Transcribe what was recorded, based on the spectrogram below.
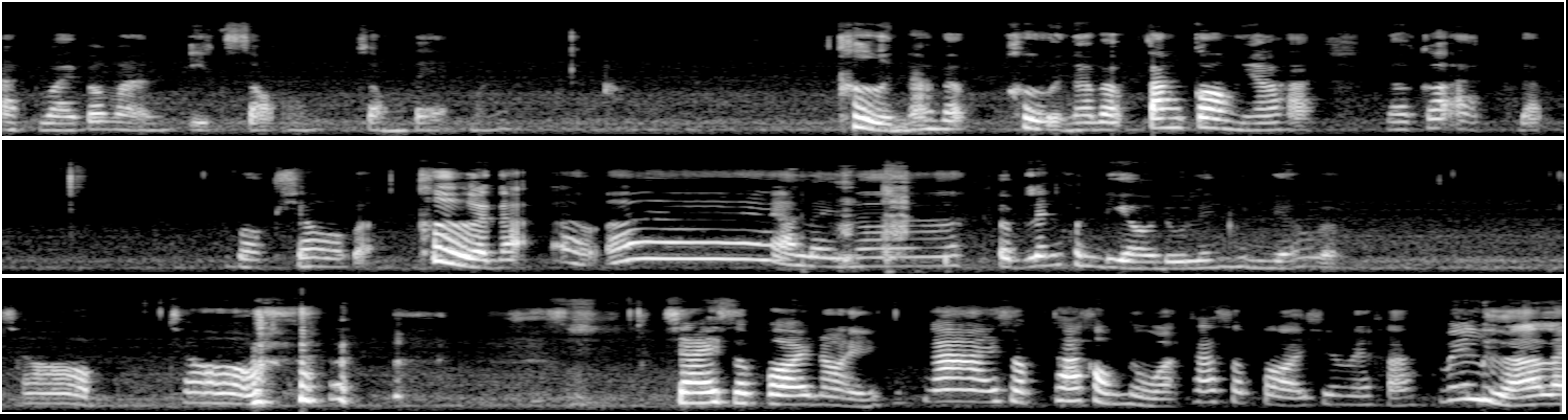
อัดไว้ประมาณอีกสองสองแบบมั้ง ขินนะแบบเขินนะแบบตั้งกล้องอย่างเงี้ยนะคะแล้วก็อัดแบบ บอกชอบอะเขินอะแบบเอ้ยอะไรนะแบบเล่นคนเดียวดูเล่นคนเดียวแบบ ชอบชอบ ใช่สปอยหน่อย ง่ายสปถ้าของหนูอะถ้าสปอยใช่ไหมคะ ไม่เหลืออะไร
